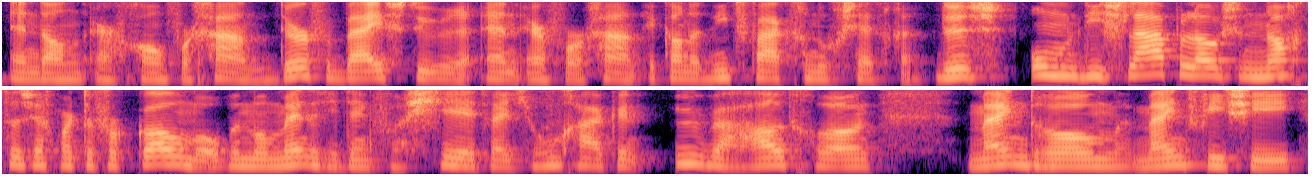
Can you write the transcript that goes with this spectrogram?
en dan er gewoon voor gaan. Durven bijsturen en ervoor gaan. Ik kan het niet vaak genoeg zeggen. Dus om die slapeloze nachten zeg maar te voorkomen op het moment dat je denkt van shit, weet je, hoe ga ik een überhaupt gewoon mijn droom, mijn visie,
